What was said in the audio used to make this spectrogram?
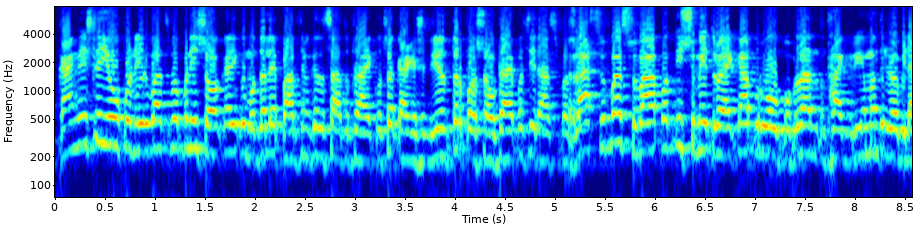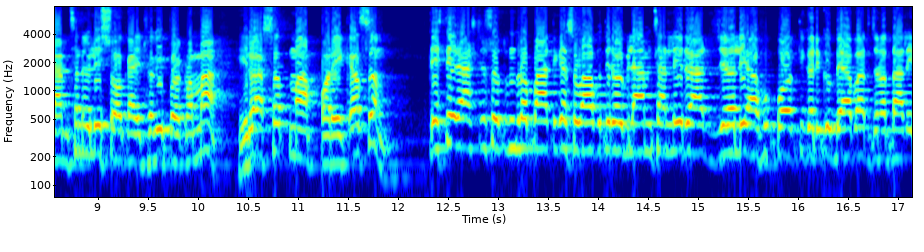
काङ्ग्रेसले यो उपनिर्वाचनमा पनि सहकारीको मुद्दालाई प्राथमिकता साथ उठाएको छ। काङ्ग्रेसले निरन्तर प्रश्न उठाएपछि राष्ट्रसभा सभापति समेत रहेका पूर्व उपप्रधान तथा गृहमन्त्री रवि लामछानेले सहकारी ठगी प्रकरणमा हिरासतमा परेका छन्। त्यस्तै राष्ट्रिय स्वतन्त्र पार्टीका सभापति रवि लामिछानले राज्यले आफू प्रति गरेको व्यवहार जनताले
